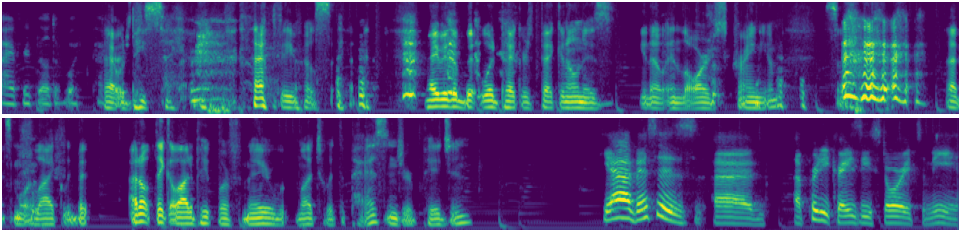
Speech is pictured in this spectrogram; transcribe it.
ivory billed woodpeckers. That would be sad. That'd be real sad. Maybe the woodpecker's pecking on his you know, enlarged cranium. So that's more likely. But I don't think a lot of people are familiar with, much with the passenger pigeon. Yeah, this is a, a pretty crazy story to me.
